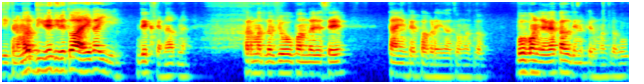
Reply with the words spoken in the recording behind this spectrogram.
जितना मतलब धीरे धीरे तो आएगा ही, देख लेना आपने पर मतलब जो बंदा जैसे टाइम पे पकड़ेगा तो मतलब वो बन जाएगा कल दिन फिर मतलब वो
